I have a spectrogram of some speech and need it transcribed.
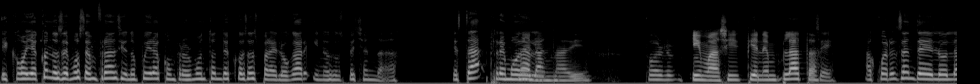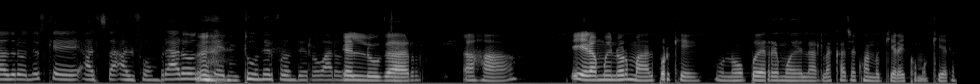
Y como ya conocemos en Francia, uno puede ir a comprar un montón de cosas para el hogar y no sospechan nada. Está No, remodelando. nadie. Por, Y más si tienen plata. sí. Acuérdense de los ladrones que hasta alfombraron el túnel por donde robaron. El lugar. Ajá. Y era muy normal porque uno puede remodelar la casa cuando quiera y como quiera.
